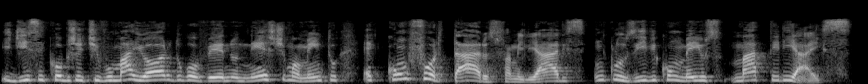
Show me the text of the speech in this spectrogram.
e disse que o objetivo maior do governo neste momento é confortar os familiares, inclusive com meios materiais.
